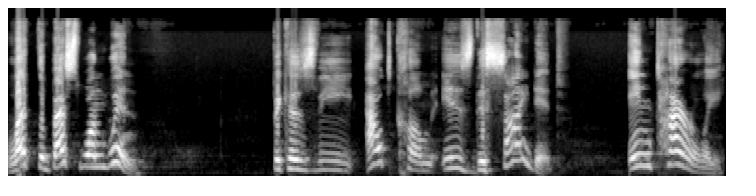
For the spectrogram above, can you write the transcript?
let the best one win because the outcome is decided entirely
